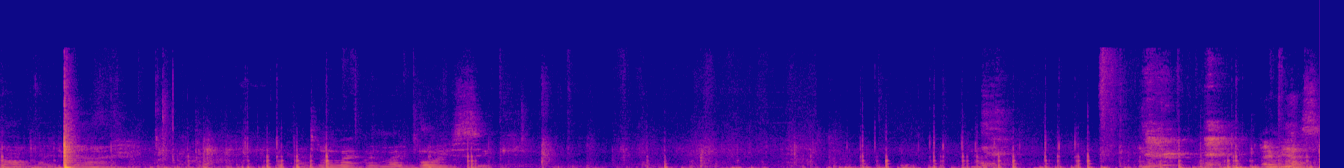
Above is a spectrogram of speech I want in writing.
Oh my god. I don't like when my boy is sick. Yes.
